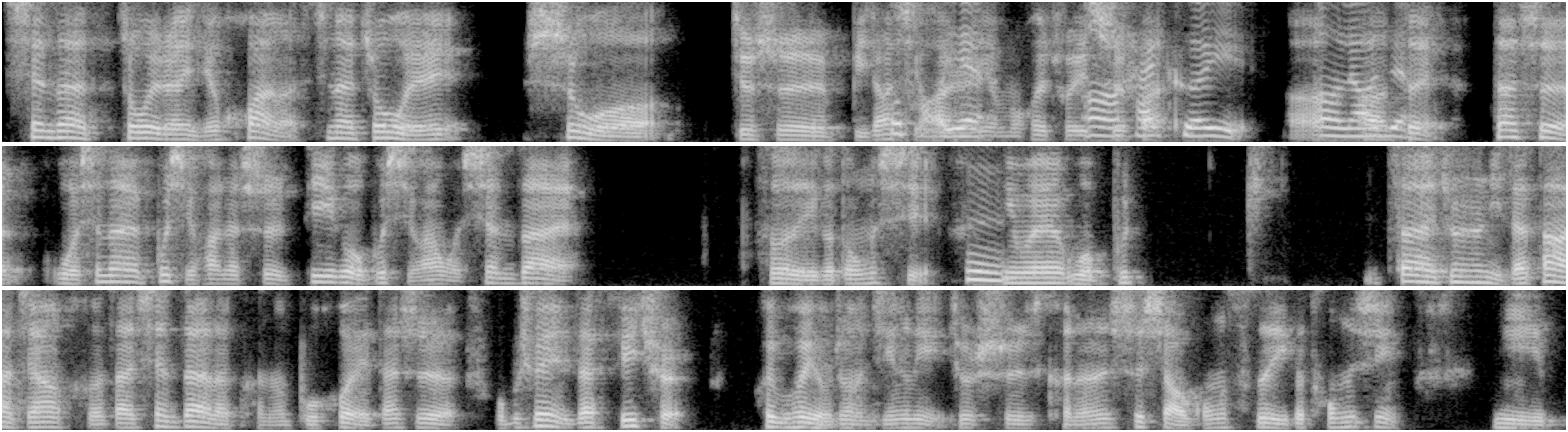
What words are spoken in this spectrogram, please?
现在周围人已经换了，现在周围是我就是比较喜欢的人，我们会出去吃饭，还可以，嗯，了解。对，但是我现在不喜欢的是，第一个我不喜欢我现在做的一个东西，嗯，因为我不在，就是你在大疆和在现在的可能不会，但是我不确定你在 feature 会不会有这种经历，就是可能是小公司一个通信，你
